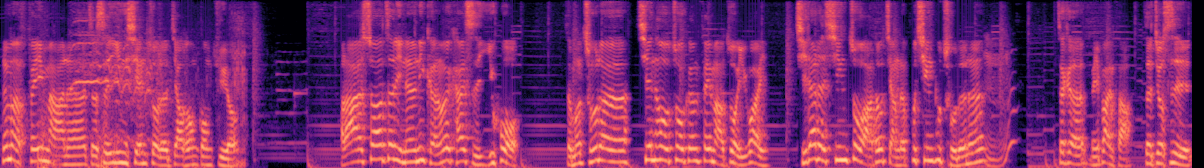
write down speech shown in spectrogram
那么飞马呢，则是英仙座的交通工具哦。好啦，说到这里呢，你可能会开始疑惑，怎么除了仙后座跟飞马座以外，其他的星座啊都讲得不清不楚的呢？这个没办法，这就是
